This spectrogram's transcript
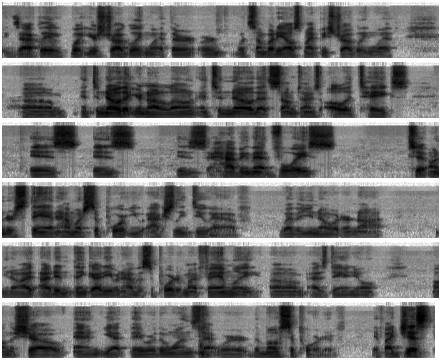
exactly what you're struggling with, or or what somebody else might be struggling with, um, and to know that you're not alone, and to know that sometimes all it takes is is is having that voice to understand how much support you actually do have, whether you know it or not. You know, I, I didn't think I'd even have the support of my family um, as Daniel on the show, and yet they were the ones that were the most supportive. If I just,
